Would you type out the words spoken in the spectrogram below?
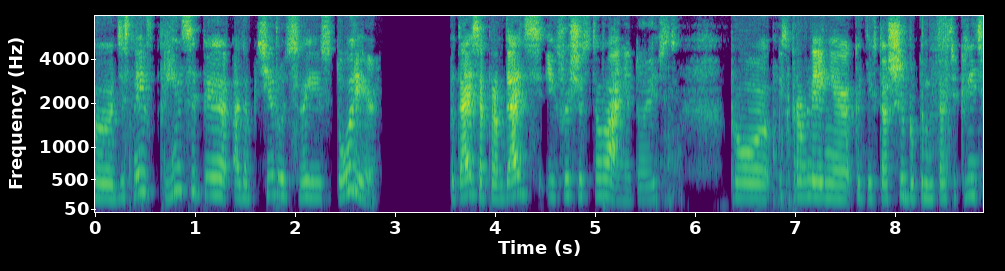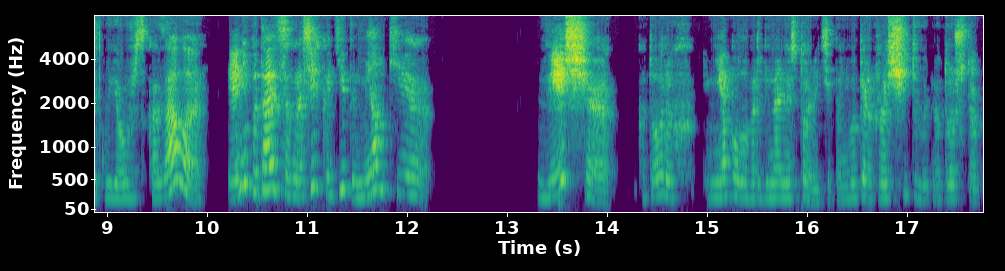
э, Дисней, в принципе, адаптирует свои истории, пытаясь оправдать их существование. То есть про исправление каких-то ошибок и метафикритику я уже сказала. И они пытаются вносить какие-то мелкие вещи, которых не было в оригинальной истории. Типа, они, во-первых, рассчитывают на то, что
